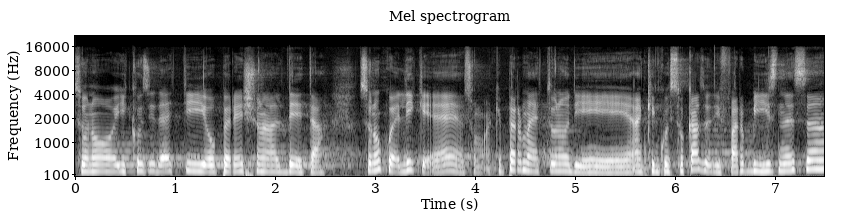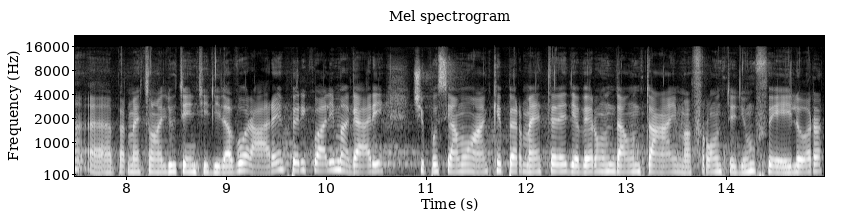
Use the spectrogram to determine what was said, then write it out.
sono i cosiddetti operational data, sono quelli che, insomma, che permettono di, anche in questo caso di far business, eh, permettono agli utenti di lavorare, per i quali magari ci possiamo anche permettere di avere un downtime a fronte di un failure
